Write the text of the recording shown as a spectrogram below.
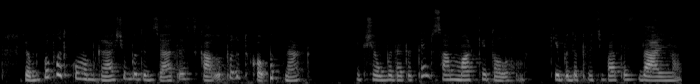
В цьому випадку вам краще буде взяти скалу податкову. Однак, якщо ви будете тим самим маркетологом, який буде працювати здально,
